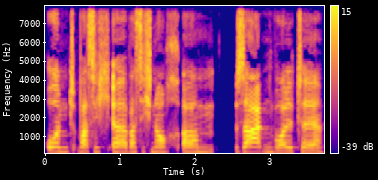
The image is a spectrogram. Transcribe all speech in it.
Und was ich, äh, was ich noch ähm, sagen wollte,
